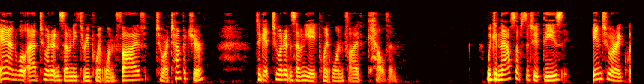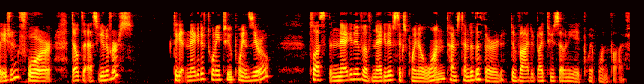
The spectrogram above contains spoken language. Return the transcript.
and we'll add 273.15 to our temperature to get 278.15 Kelvin. We can now substitute these into our equation for delta S universe to get negative 22.0 plus the negative of negative 6.01 times 10 to the third divided by 278.15.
